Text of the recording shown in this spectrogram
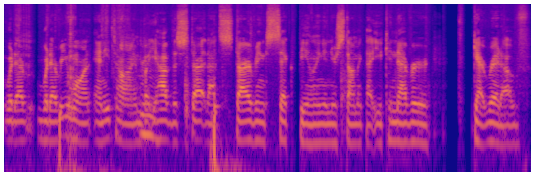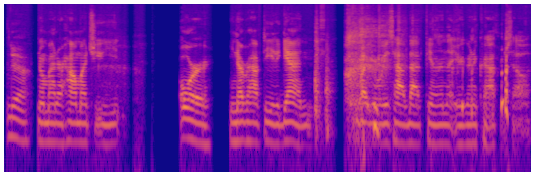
whatever whatever you want anytime, but Mhm. you have the star that starving, sick feeling in your stomach that you can never get rid of, Yeah. no matter how much you eat, or you never have to eat again, but you always have that feeling that you're gonna crap yourself.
